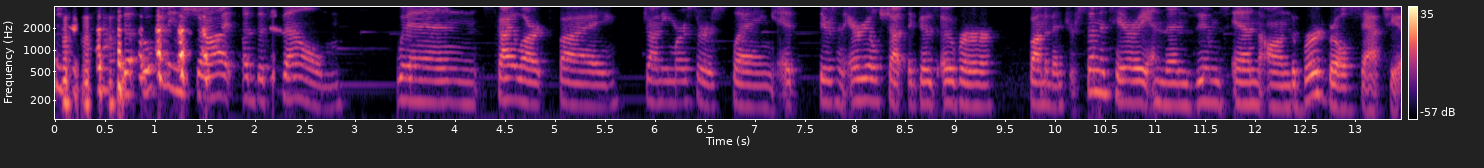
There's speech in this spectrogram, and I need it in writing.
the opening shot of the film when Skylark by Johnny Mercer is playing, it there's an aerial shot that goes over Bonaventure Cemetery and then zooms in on the Bird Girl statue.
